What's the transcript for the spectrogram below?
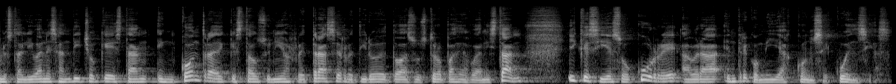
Los talibanes han dicho que están en contra de que Estados Unidos retrase el retiro de todas sus tropas de Afganistán y que si eso ocurre habrá, entre comillas, consecuencias.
